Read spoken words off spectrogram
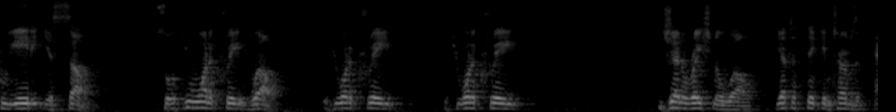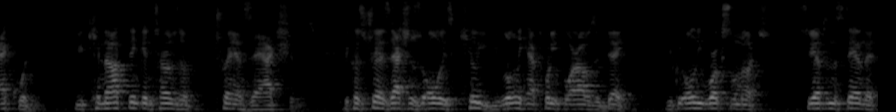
create it yourself. So if you want to create wealth, if you want to create, if you want to create generational wealth, you have to think in terms of equity. You cannot think in terms of transactions because transactions always kill you. You only have 24 hours a day. You can only work so much. So you have to understand that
